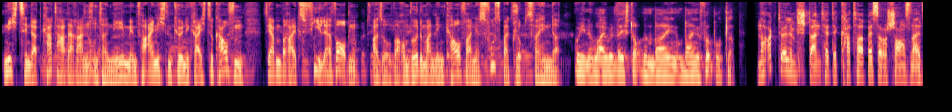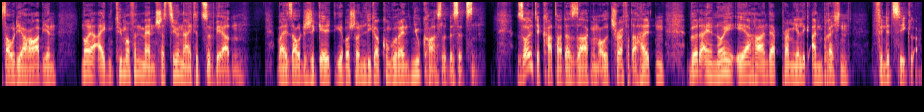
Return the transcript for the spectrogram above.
Nichts hindert Katar daran, Unternehmen im Vereinigten Königreich zu kaufen. Sie haben bereits viel erworben. Also warum würde man den Kauf eines Fußballclubs verhindern? Nach aktuellem Stand hätte Katar bessere Chancen als Saudi-Arabien, neuer Eigentümer von Manchester United zu werden, weil saudische Geldgeber schon Ligakonkurrent Newcastle besitzen. Sollte Katar das Sagen im Old Trafford erhalten, würde eine neue Ära in der Premier League anbrechen, findet Siegler.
